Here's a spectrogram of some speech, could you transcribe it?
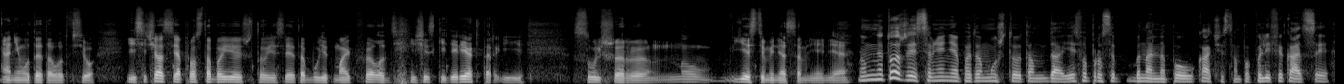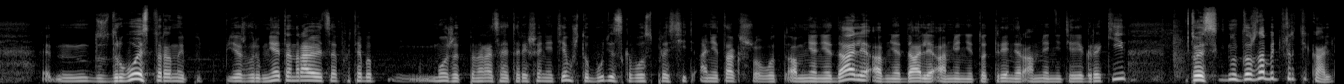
а не вот это вот все. И сейчас я просто боюсь, что если это будет Майк Феллон, технический директор, и Сульшер, ну, есть у меня сомнения. Ну, у меня тоже есть сомнения, потому что там, да, есть вопросы банально по качествам, по квалификации. С другой стороны, я же говорю, мне это нравится, хотя бы может понравиться это решение тем, что будет с кого спросить, а не так, что вот, а мне не дали, а мне дали, а мне не тот тренер, а мне не те игроки. То есть, ну, должна быть вертикаль.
